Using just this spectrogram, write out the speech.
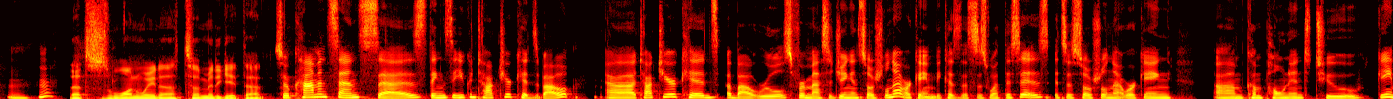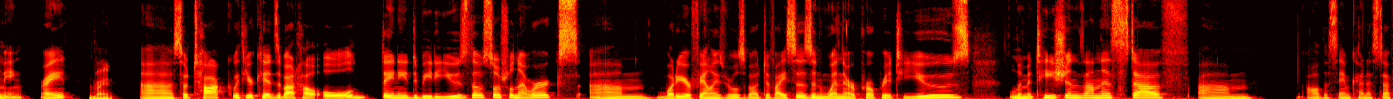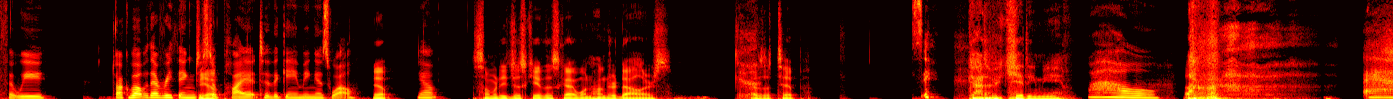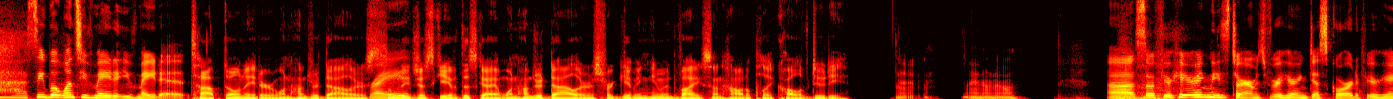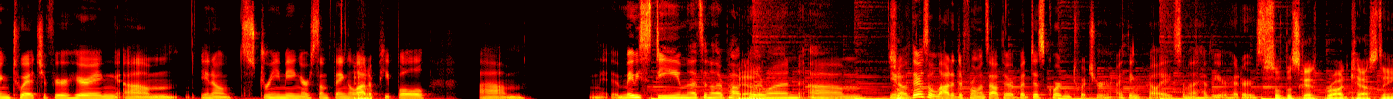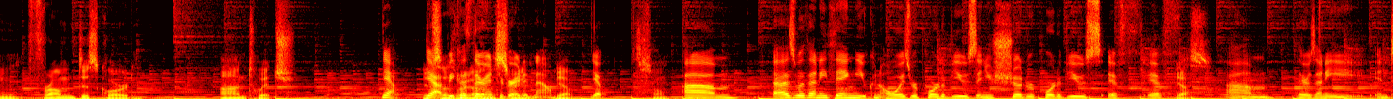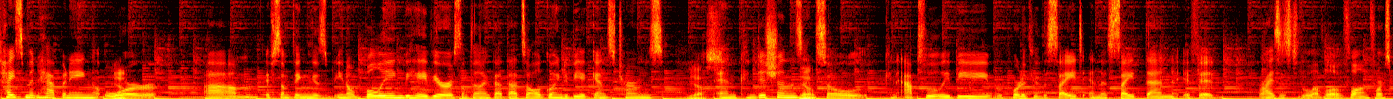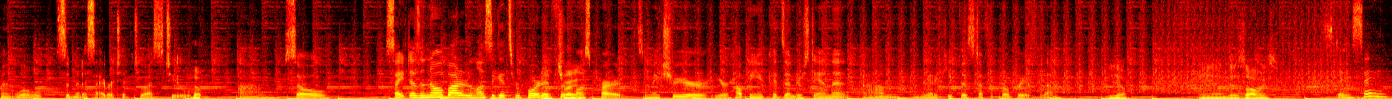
hmm that's one way to to mitigate that. So, common sense says things that you can talk to your kids about. Uh, talk to your kids about rules for messaging and social networking because this is what this is. It's a social networking um, component to gaming, right? Right. Uh, so, talk with your kids about how old they need to be to use those social networks. Um, what are your family's rules about devices and when they're appropriate to use? Limitations on this stuff. Um, all the same kind of stuff that we talk about with everything. Just Yep. apply it to the gaming as well. Yep. Yep. Somebody just gave this guy one hundred dollars as a tip. See- Gotta be kidding me. Wow. Ah, see, but once you've made it, you've made it. Top donator, one hundred dollars. Right? Somebody just gave this guy one hundred dollars for giving him advice on how to play Call of Duty. I don't know. Uh, so if you're hearing these terms, if you're hearing Discord, if you're hearing Twitch, if you're hearing, um, you know, streaming or something, a lot of people, um, maybe Steam, that's another popular one. Um, you So- know, there's a lot of different ones out there, but Discord and Twitch are, I think, probably some of the heavier hitters. So this guy's broadcasting from Discord on Twitch. Yeah, It yeah, because right they're on the integrated now. Yep. Yep. So Um, as with anything, you can always report abuse, and you should report abuse if if yes. um, there's any enticement happening or um, if something is you know bullying behavior or something like that. That's all going to be against terms Yes. and conditions, Yep. and so can absolutely be reported through the site. And the site then, if it rises to the level of law enforcement, will submit a cyber tip to us too. Yep. Um, so the site doesn't know about it unless it gets reported That's for right. the most part. So make sure you're you're helping your kids understand that um, we got to keep this stuff appropriate for them. Yep. And as always, Stay safe.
